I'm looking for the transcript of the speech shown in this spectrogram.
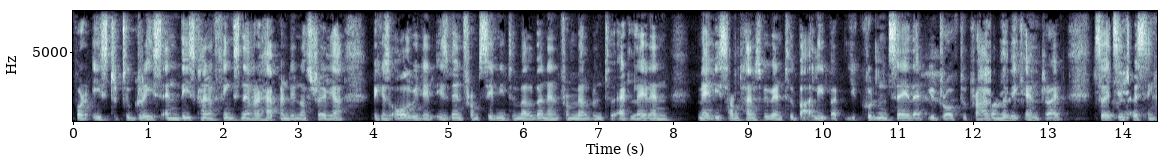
for Easter to Greece. And these kind of things never happened in Australia because all we did is went from Sydney to Melbourne and from Melbourne to Adelaide. And maybe sometimes we went to Bali, but you couldn't say that you drove to Prague on the weekend, right? So it's interesting.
